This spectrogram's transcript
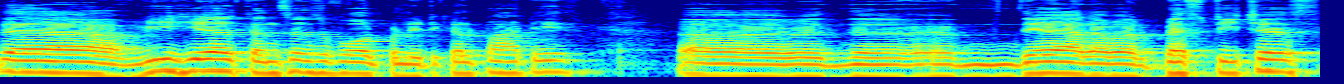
Uh, we hear concerns of all political parties. Uh, the, they are our best teachers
